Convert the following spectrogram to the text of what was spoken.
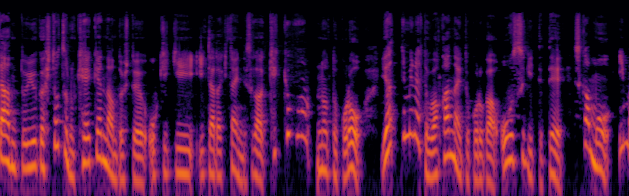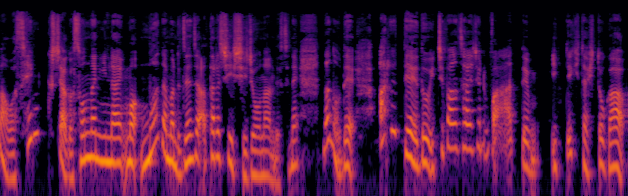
談というか一つの経験談としてお聞きいただきたいんですが、結局のところ、やってみないとわかんないところが多すぎてて、しかも今は先駆者がそんなにいない、まあ、まだまだ全然新しい市場なんですね。なので、ある程度一番最初にバーって行ってきた人が、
